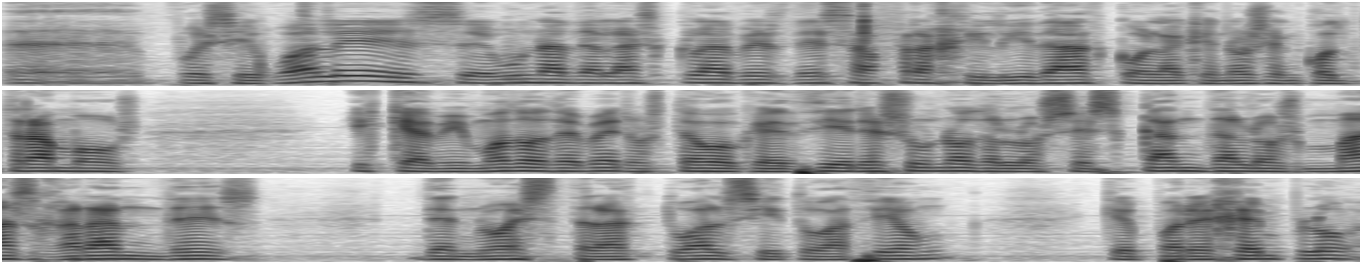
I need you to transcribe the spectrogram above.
eh, pues igual es eh, una de las claves de esa fragilidad con la que nos encontramos y que a mi modo de ver os tengo que decir es uno de los escándalos más grandes de nuestra actual situación, que por ejemplo,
